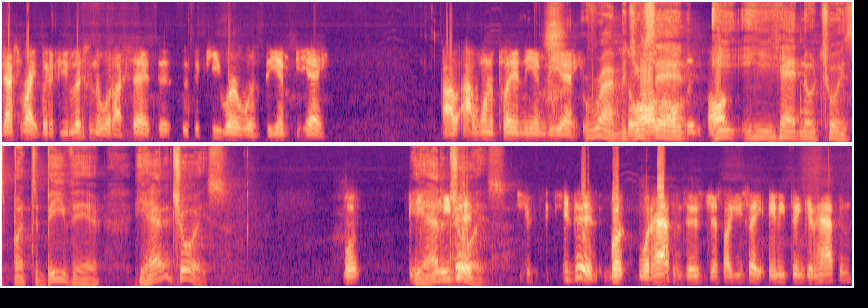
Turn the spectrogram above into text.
that's right. But if you listen to what I said, the, the, the key word was the NBA. I, I want to play in the NBA. Right, but So you all- all said the- all- he, he had no choice but to be there. He had a choice. Well, He, had a he choice. Did. He did. But what happens is, just like you say, anything can happen.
